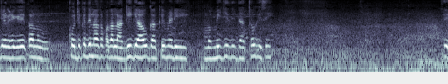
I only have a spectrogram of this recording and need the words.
ਜਿਵੇਂ ਕਿ ਤੁਹਾਨੂੰ ਕੁਝ ਕੁ ਦਿਨਾਂ ਤੋਂ ਪਤਾ ਲੱਗ ਹੀ ਗਿਆ ਹੋਊਗਾ ਕਿ ਮੇਰੀ ਮੰਮੀ ਜੀ ਦੀ ਡੈਥ ਹੋ ਗਈ ਸੀ। ਤੇ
